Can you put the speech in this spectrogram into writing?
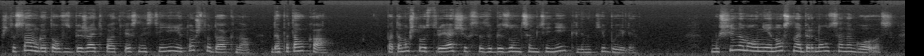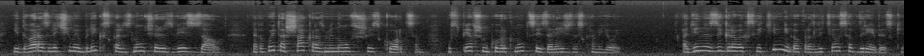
что сам готов сбежать по отвесной стене не то что до окна, до потолка, потому что у струящихся за безумцем теней клинки были. Мужчина молниеносно обернулся на голос, едва различимый блик скользнул через весь зал – на какой-то шаг разминувшись с горцем, успевшим кувыркнуться и залечь за скамьей. Один из игровых светильников разлетелся в дребезги.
